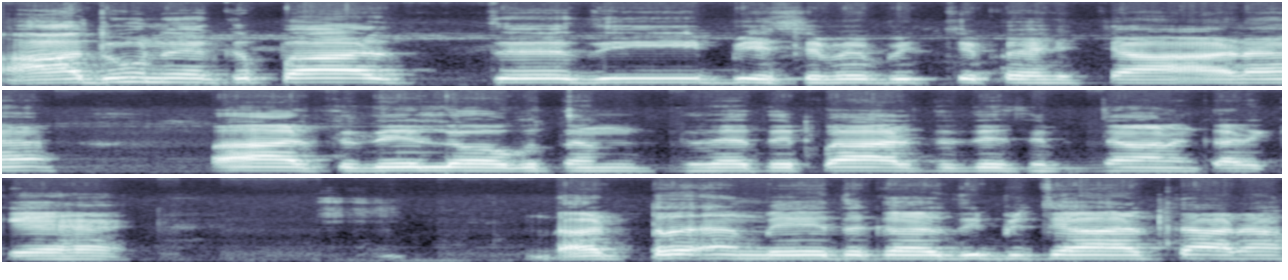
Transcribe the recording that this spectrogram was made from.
ਆਧੁਨਿਕ ਭਾਰਤ ਦੀ ਵਿਸ਼ਵ ਵਿੱਚ ਪਹਿਚਾਣ ਭਾਰਤ ਦੇ ਲੋਕਤੰਤਰ ਅਤੇ ਭਾਰਤ ਦੇ ਸੰਵਿਧਾਨ ਕਰਕੇ ਹੈ। ਡਾਕਟਰ ਅੰਬੇਦਕਰ ਦੀ ਵਿਚਾਰਧਾਰਾ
